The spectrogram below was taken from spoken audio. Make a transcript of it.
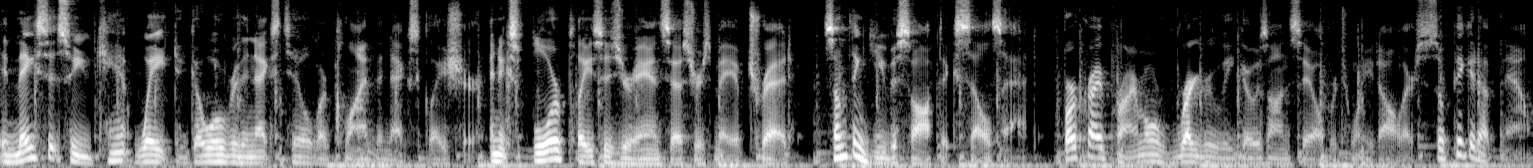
It makes it so you can't wait to go over the next hill or climb the next glacier, and explore places your ancestors may have tread, something Ubisoft excels at. Far Cry Primal regularly goes on sale for $20, so pick it up now.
